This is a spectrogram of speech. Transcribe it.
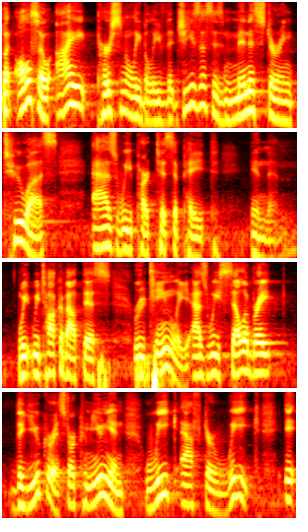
but also I personally believe that Jesus is ministering to us as we participate in them. We, we talk about this routinely as we celebrate the Eucharist or communion week after week. It,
